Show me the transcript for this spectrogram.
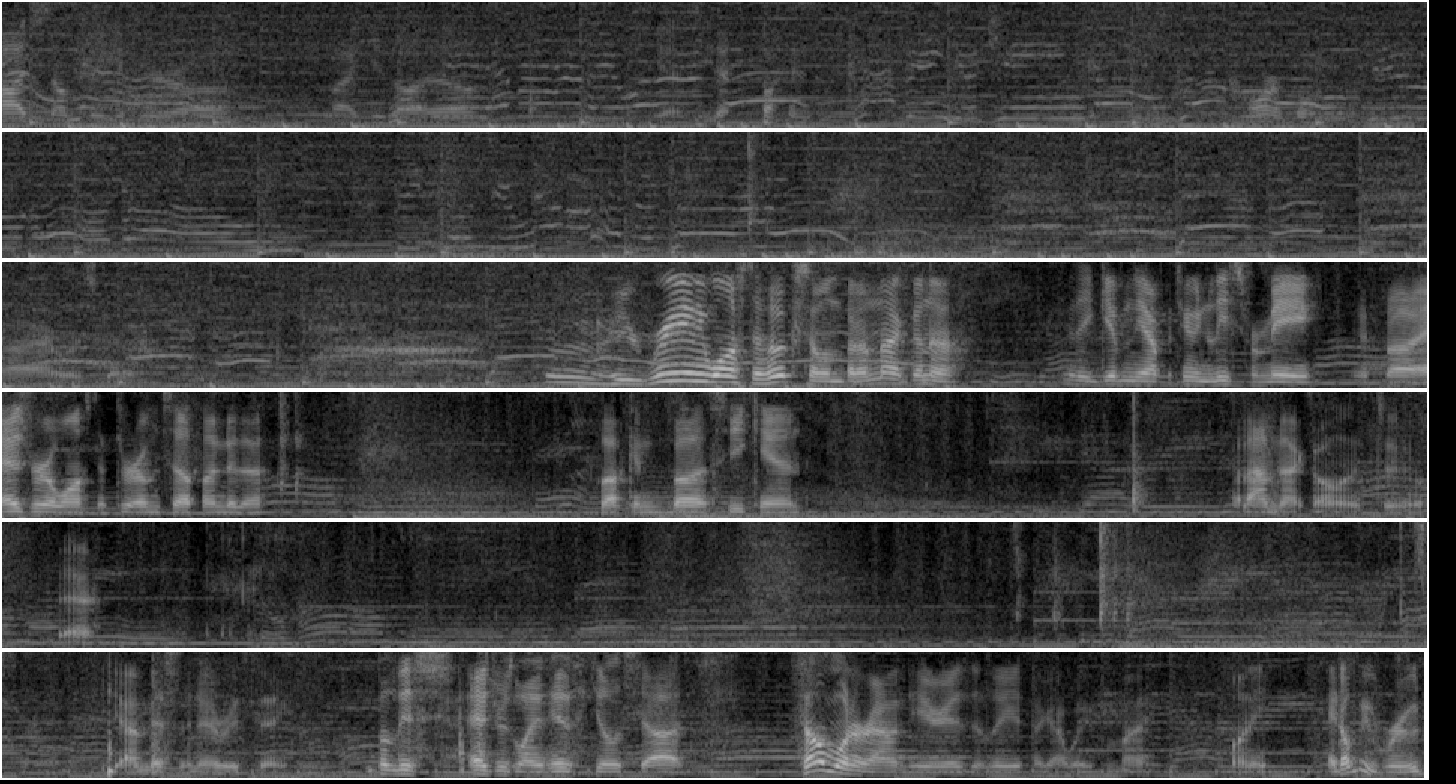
dodge something if you're uh, like his IM. Yeah, see that fucking horrible. He really wants to hook someone, but I'm not gonna really give him the opportunity, at least for me. Uh, Ezreal wants to throw himself under the fucking bus, he can. But I'm not going to. There. Yeah, I'm missing everything. But this Edger's laying his skill shots. Someone around here is at least. I gotta wait for my money. Hey, don't be rude.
